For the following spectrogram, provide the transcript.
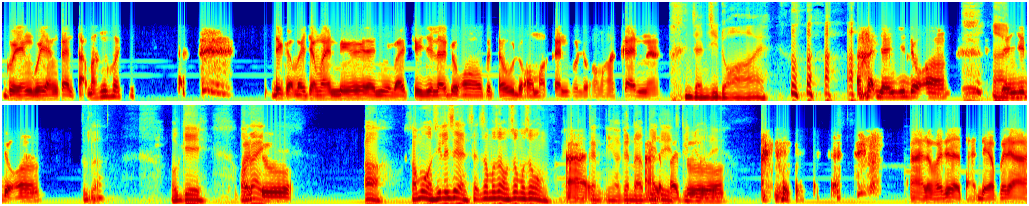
Goyang-goyangkan. Tak bangun Dekat macam mana lah ni. Baca je lah doa Apa tahu doa makan pun doa makan lah. Janji doa eh? Janji doa. Janji doa. Itulah Okay Alright. tu, Ah, Sambung sila silakan Sambung sambung sambung. Ah, Ingatkan, ingatkan dah habis ah, Lepas tu ah, Lepas tu dah tak ada apa dah.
